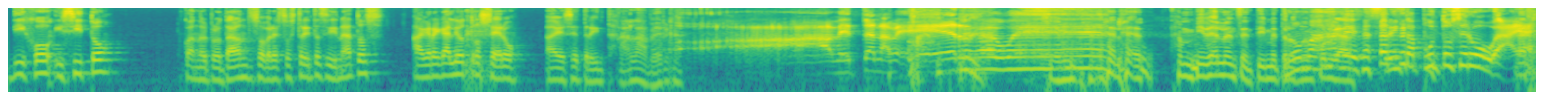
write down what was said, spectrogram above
dijo, y cito, cuando le preguntaron sobre estos 30 asesinatos, agrégale otro cero a ese 30. a la verga. ¡Ah, vete a la verga, güey! Mídelo en centímetros, No no, en mames, pulgadas. 30.0. ay,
